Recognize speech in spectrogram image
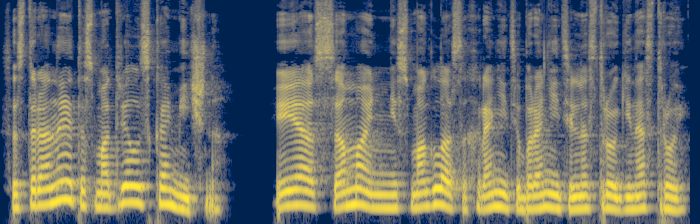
Со стороны это смотрелось комично. И я сама не смогла сохранить оборонительно строгий настрой.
